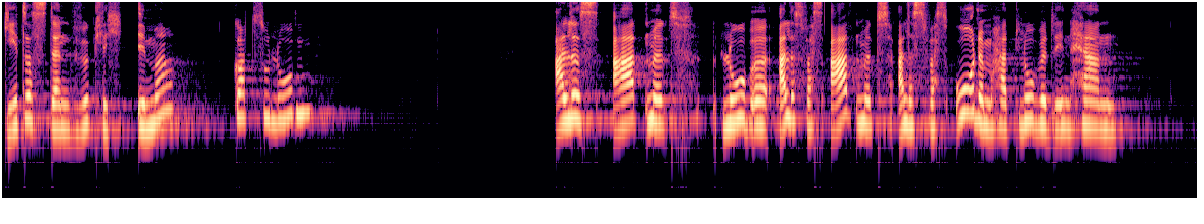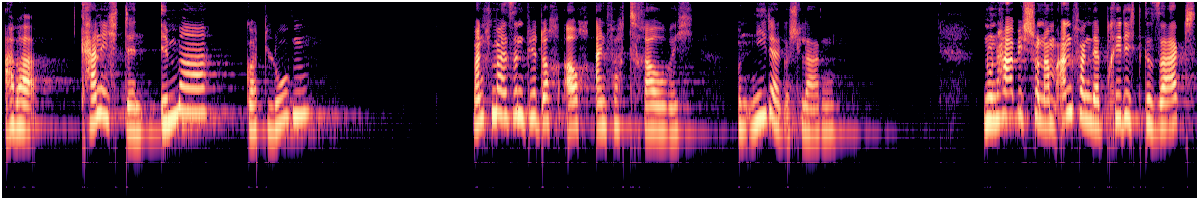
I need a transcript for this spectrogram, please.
Geht es denn wirklich immer, Gott zu loben? Alles atmet, lobe, alles was atmet, alles was Odem hat, lobe den Herrn. Aber kann ich denn immer Gott loben? Manchmal sind wir doch auch einfach traurig und niedergeschlagen. Nun habe ich schon am Anfang der Predigt gesagt,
